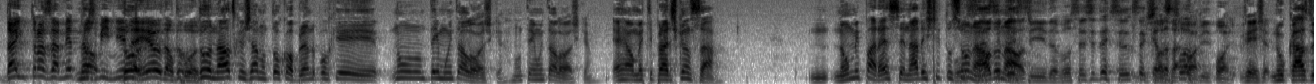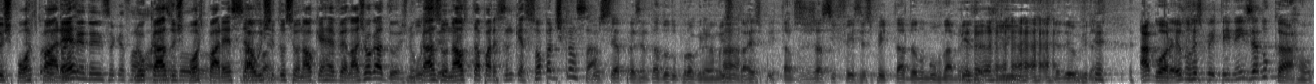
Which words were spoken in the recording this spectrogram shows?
Dá entrosamento pras meninas, do, eu, do, Dalpozo. do Náutico eu já não estou cobrando porque não, não tem muita lógica. Não tem muita lógica. É realmente para descansar. Não me parece ser nada institucional você do se Náutico. Decida, você se decide o que você Só quer da sua olha, vida. olha, Veja, no caso do esporte Eu tô- eu tô parece. entendendo o que você quer falar, No caso do eu tô- esporte parece Rafa, algo institucional que é revelar jogadores. No você- caso do Náutico está parecendo que é só para descansar. Você é apresentador do programa, isso está respeitado. Você já se fez respeitar dando murro na mesa aqui. entendeu, vida? Agora, eu não respeitei nem Zé do Carmo.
